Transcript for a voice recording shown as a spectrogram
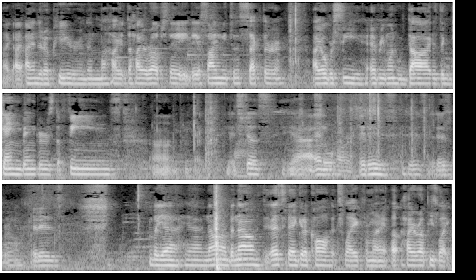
like I, I ended up here, and then my high, the higher ups they they assigned me to the sector. I oversee everyone who dies, the gangbangers, the fiends. Um, it's just yeah, and so hard. it is, it is, it is, bro, it is. But yeah, yeah, no, but now yesterday I get a call. It's like from my uh, higher up. He's like,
